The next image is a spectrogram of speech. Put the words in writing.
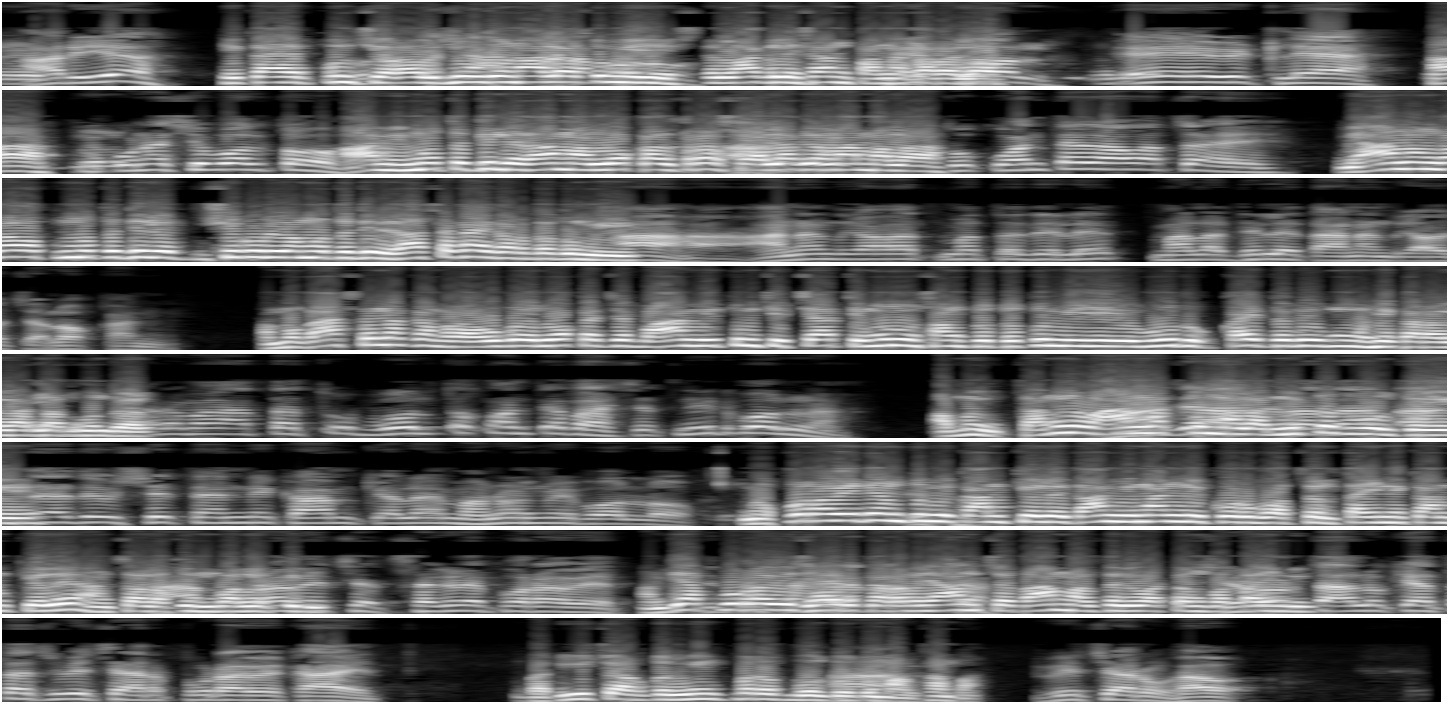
अरे ये. हे काय पुंचीराव तुला निवडून आल्यावर तुम्ही? लागले शानपणा नीट करायला. बोल. ए विठल्या. हा. तू कुणाशी बोलतो? आम्ही मत दिले आम्हाला लोकांना त्रास व्हायला लागला ना आम्हाला. तू कोणत्या गावाचा आहे? मी आनंद गावात मत दिले शिरूरला मत दिले असं काय करता तुम्ही? हा हा. आनंद गावात मत दिलेत मला दिलेत आनंद गावच्या लोकांनी. मग असं नका ना राव उगाच लोकांचे आम्ही तुमचे चाते म्हणून सांगतो तर तुम्ही उर- काहीतरी हे करायला लागलात गोंधळ. अरे मग आता तू बोलतो कोणत्या भाषेत? नीट बोल ना. मग चांगलं माझ्या तुम्हाला नीटच बोलतोय. आदल्या दिवशी त्यांनी काम केलंय म्हणून मी बोललो. मग पुरावे द्या ना तुम्ही काम केलंय तर आम्ही मान्य करू बा चल ताईने काम केलंय. आणि चला तुम्ही बोला पुरावेच आहेत, सगळे पुरावे आहेत. आणि द्या पुरावे जाहीर करा. म्हणजे आमच्यात आम्हाला तरी वाटतं बा शिरूर ताईने तालुक्यातच विचार पुरावे काय आहेत? बरं विचारतो. मी परत बोलतो तुम्हाला. थांबा. विचारू हा.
